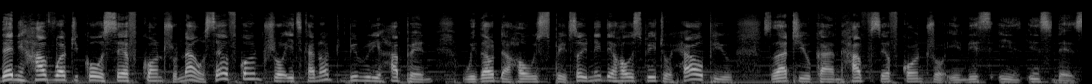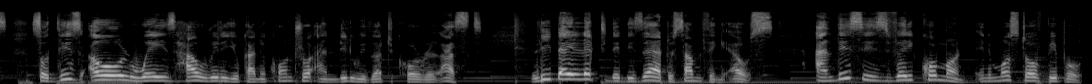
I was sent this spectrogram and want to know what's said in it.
then you have what we call self-control. Now self-control it cannot be really happen without the holy spirit. So you need the holy spirit to help you so that you can have self-control in this in- incidents so these are all ways how really you can control and deal with what we call lust. Redirect the desire to something else and this is very common in most of people.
